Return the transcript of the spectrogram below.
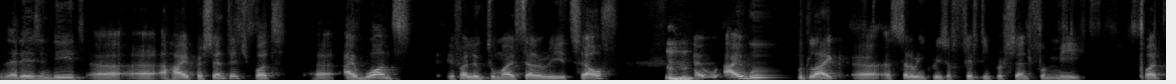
that is indeed a high percentage but uh, I want, if I look to my salary itself, mm-hmm. I, I would like uh, a salary increase of 15% for me. But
